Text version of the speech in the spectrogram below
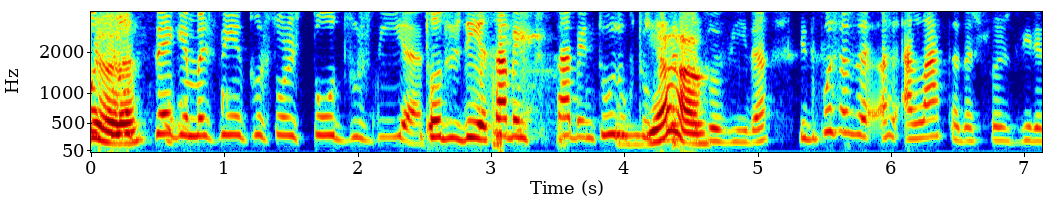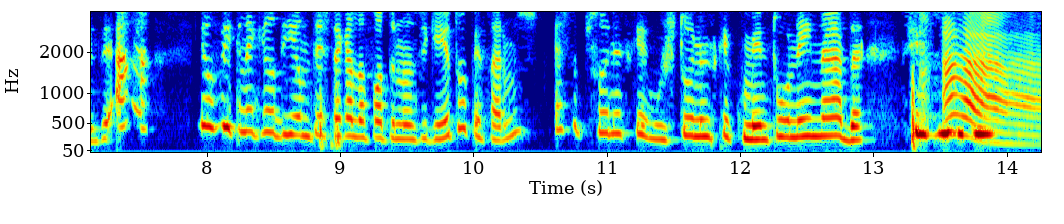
que senhora. não te seguem, mas veem as tuas stories todos os dias. Todos os dias, sabem, sabem tudo o que tu Yeah. fizeste na tua vida. E depois estás a, a- a lata das pessoas de virem dizer: Ah, eu vi que naquele dia meteste aquela foto, não sei o quê. Eu estou a pensar, mas esta pessoa nem sequer gostou, nem sequer comentou, nem nada. Simplesmente. Ah,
